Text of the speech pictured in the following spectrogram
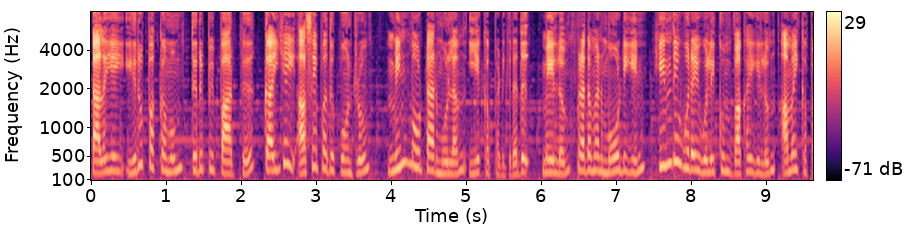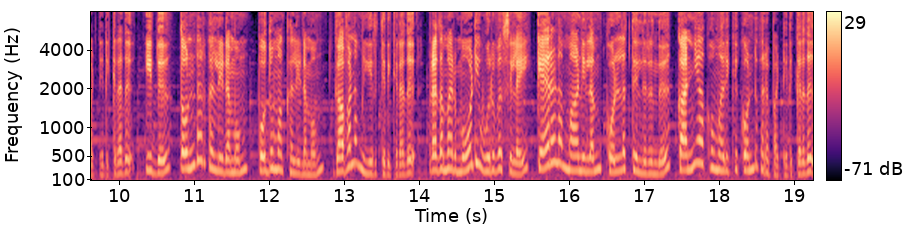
தலையை இருபக்கமும் திருப்பி பார்த்து கையை அசைப்பது போன்றும் மின் மோட்டார் மூலம் இயக்கப்படுகிறது. மேலும் பிரதமர் மோடியின் ஹிந்தி உரை ஒலிக்கும் வகையிலும் அமைக்கப்பட்டிருக்கிறது. இது தொண்டர்களிடமும் பொதுமக்களிடமும் கவனம் ஈர்த்திருக்கிறது. பிரதமர் மோடி உருவ சிலை கேரள மாநிலம் கொல்லத்திலிருந்து கன்னியாகுமரிக்கு கொண்டு வரப்பட்டிருக்கிறது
